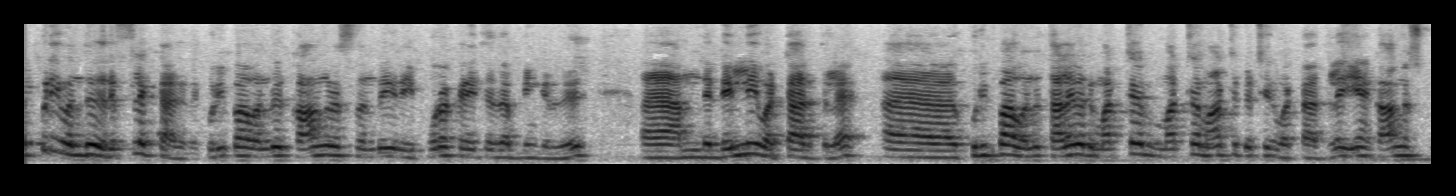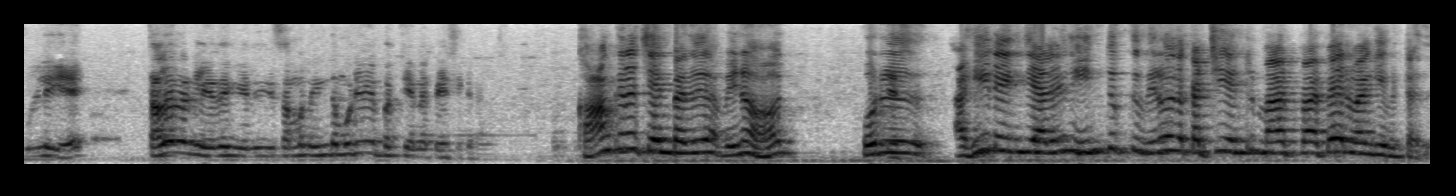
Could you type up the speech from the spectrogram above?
எப்படி வந்து ரிஃப்ளெக்ட் ஆகுது? குறிப்பா வந்து காங்கிரஸ் வந்து இதை புறக்கணித்தது அப்படிங்கிறது அந்த டெல்லி வட்டாரத்துல குறிப்பா வந்து தலைவர் மற்ற மற்ற மாற்றுக் கட்சியின் வட்டாரத்துல ஏன் காங்கிரஸ்க்குள்ளேயே தலைவர்கள் எது இது சம்பந்தம் இந்த முடிவை பத்தி என்ன பேசிக்கிறாங்க? காங்கிரஸ் என்பது வினோத் ஒரு அகில இந்திய அளவில் இந்துக்கு விரோத கட்சி என்று பெயர் வாங்கிவிட்டது.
